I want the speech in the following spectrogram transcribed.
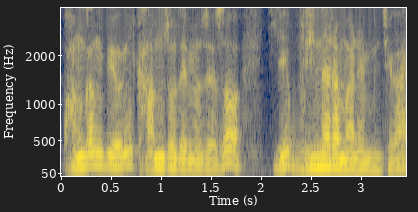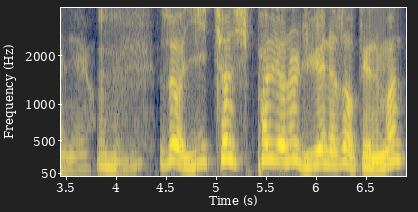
관광 비용이 감소되면서 해서 이게 우리나라만의 문제가 아니에요. 으흠. 그래서 2018년을 유엔에서 어떻게 하냐면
